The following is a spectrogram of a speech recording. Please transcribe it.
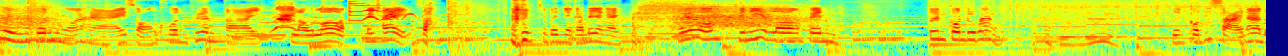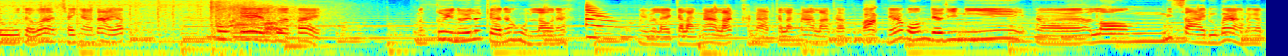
หนึ่งคนหัวหายสองคนเพื่อนตายเรารอดไม่ใช่สองจะเป็นอย่างนั้นได้ยังไงเฮ้ยครับผมทีนี้ลองเป็นปืนกลดูบ้างปืนกลที่สายหน้าดูแต่ว่าใช้งานได้ครับโอเคระเบิดไป มันตุ้ยนุ้ยเหลือเกินนะหุ่นเรานะไม่เป็นไรกำลังน่ารักขนาดกำลังน่ารักครับเดี๋ยวครับผมเดี๋ยวทีนี้อลองมิสไซล์ดูบ้างนะครับ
